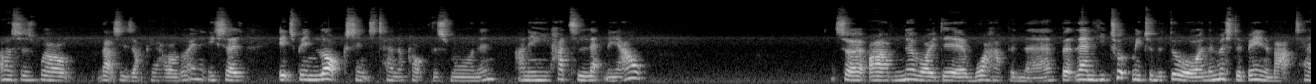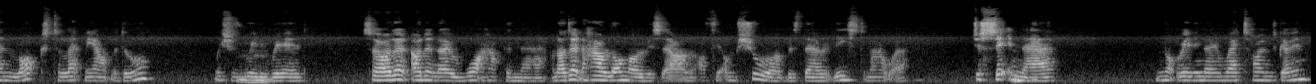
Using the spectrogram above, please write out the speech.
I says, well, that's exactly how I got in. He said, it's been locked since 10 o'clock this morning. And he had to let me out. So I have no idea what happened there. But then he took me to the door, and there must have been about 10 locks to let me out the door, which was mm-hmm. really weird. So I don't I don't know what happened there, and I don't know how long I was there. I th- I'm sure I was there at least an hour, just sitting mm-hmm. there, not really knowing where time's going.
